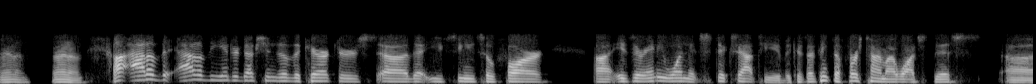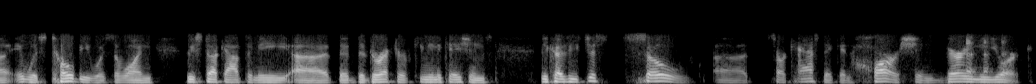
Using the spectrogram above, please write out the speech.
on. Right on. Uh, out of the out of the introductions of the characters uh, that you've seen so far, uh, is there any one that sticks out to you? Because I think the first time I watched this, uh, it was Toby was the one who stuck out to me, uh, the the director of communications, because he's just so uh, sarcastic and harsh and very New York.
